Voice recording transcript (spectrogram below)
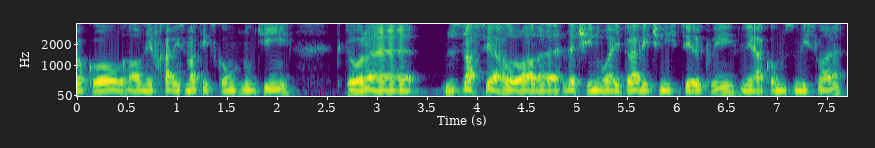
rokov, hlavne v charizmatickom hnutí, ktoré zasiahlo ale väčšinu aj tradičných cirkví v nejakom zmysle,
